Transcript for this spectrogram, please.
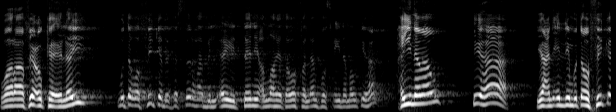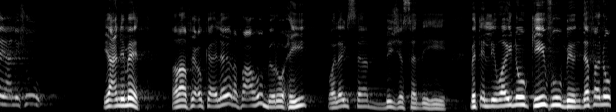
ورافعك إلي. متوفيك بفسرها بالآية الثانية الله يتوفى الأنفس حين موتها حين موتها. يعني اني متوفيك يعني شو؟ يعني مات. رافعك الي رفعه بروحه وليس بجسده. بتقلي وينه؟ كيفه؟ بيندفنوا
